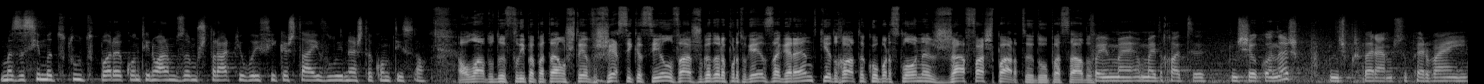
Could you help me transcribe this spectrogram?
mas acima de tudo para continuarmos a mostrar que o Benfica está a evoluir nesta competição. Ao lado de Filipe Patão esteve Jéssica Silva, a jogadora portuguesa, garante que a derrota com o Barcelona já faz parte do passado. Foi uma, uma derrota que mexeu connosco, porque nos preparámos super bem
